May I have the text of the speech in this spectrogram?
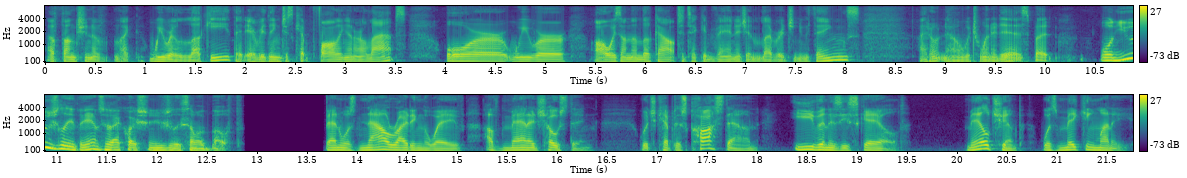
a function of like we were lucky that everything just kept falling in our laps, or we were always on the lookout to take advantage and leverage new things. I don't know which one it is, but. Well, usually the answer to that question is usually some of both. Ben was now riding the wave of managed hosting, which kept his costs down even as he scaled. MailChimp was making money,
